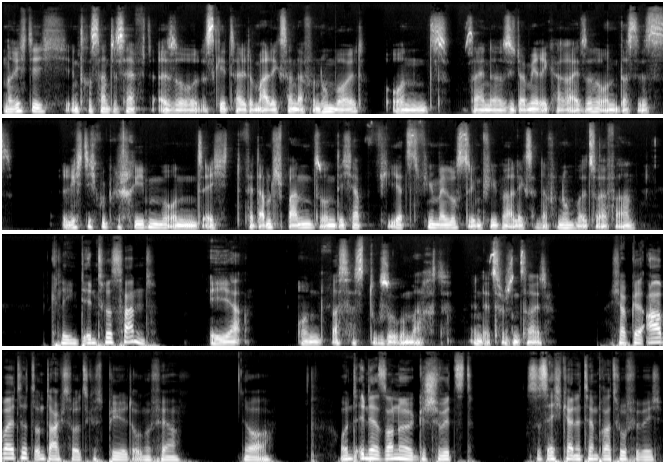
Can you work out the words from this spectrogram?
ein richtig interessantes Heft. Also es geht halt um Alexander von Humboldt und seine Südamerika-Reise. Und das ist richtig gut geschrieben und echt verdammt spannend. Und ich habe jetzt viel mehr Lust, irgendwie über Alexander von Humboldt zu erfahren. Klingt interessant. Ja. Und was hast du so gemacht in der Zwischenzeit? Ich habe gearbeitet und Dark Souls gespielt ungefähr. Ja. Und in der Sonne geschwitzt. Das ist echt keine Temperatur für mich.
